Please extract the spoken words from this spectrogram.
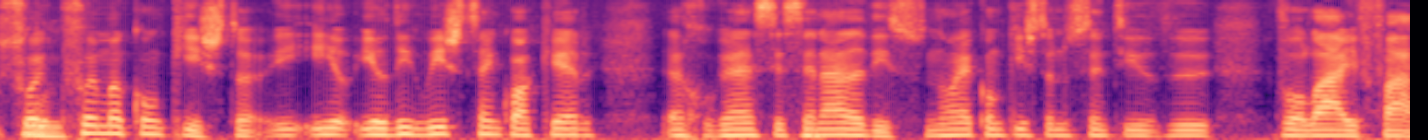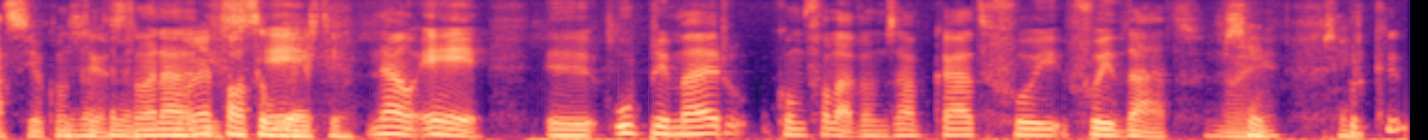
foi, foi uma conquista. E eu, eu digo isto sem qualquer arrogância, sem nada disso. Não é conquista no sentido de vou lá e faço e acontece. Exatamente. Não é nada Não é falsa modéstia. Não, é. eh, o primeiro, como falávamos há bocado, foi, foi dado, não é? Sim, sim. Porque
